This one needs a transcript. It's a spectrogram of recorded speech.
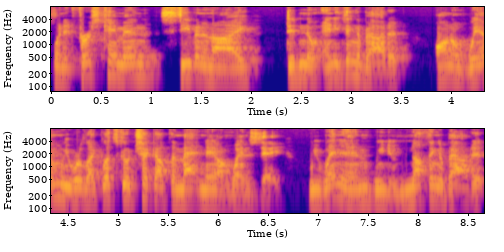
when it first came in, Stephen and I didn't know anything about it. On a whim, we were like, "Let's go check out the matinee on Wednesday." We went in. We knew nothing about it,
